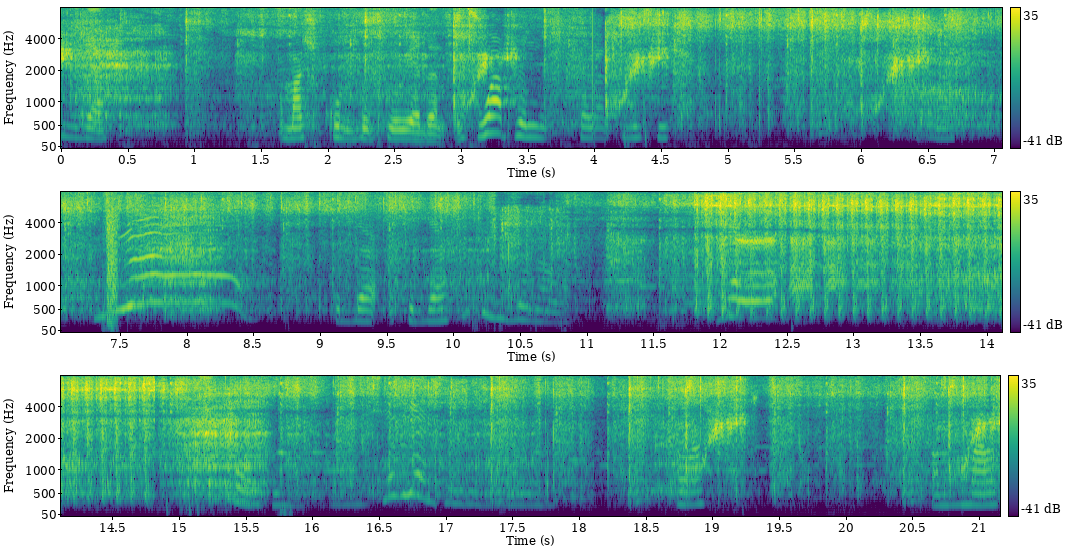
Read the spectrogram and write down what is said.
Idę. Masz kurde tu jeden. W łapy mu musisz. Dobra. Kurde, kurde. A masz,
